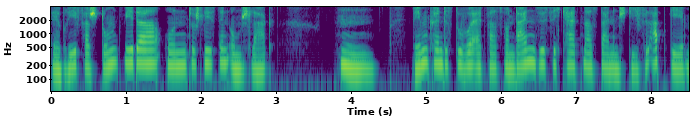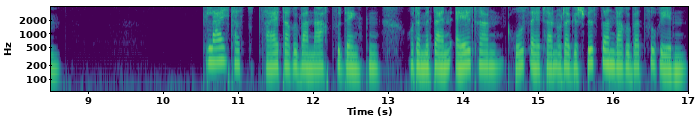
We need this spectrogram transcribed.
Der Brief verstummt wieder und du schließt den Umschlag. Hm, wem könntest du wohl etwas von deinen Süßigkeiten aus deinem Stiefel abgeben? Vielleicht hast du Zeit, darüber nachzudenken oder mit deinen Eltern, Großeltern oder Geschwistern darüber zu reden.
